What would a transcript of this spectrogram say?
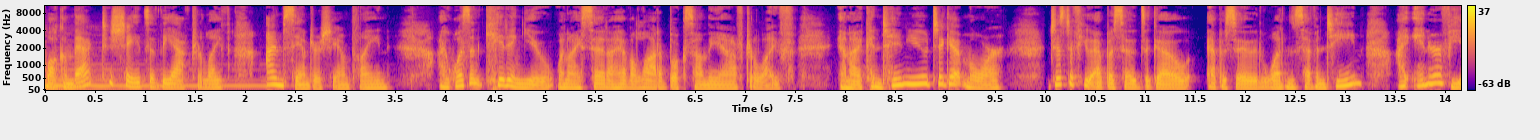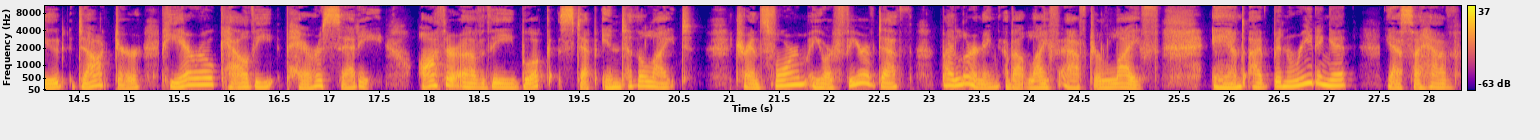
Welcome back to Shades of the Afterlife. I'm Sandra Champlain. I wasn't kidding you when I said I have a lot of books on the afterlife, and I continue to get more. Just a few episodes ago, episode 117, I interviewed Dr. Piero Calvi Parisetti, author of the book Step into the Light. Transform your fear of death by learning about life after life. And I've been reading it. Yes, I have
